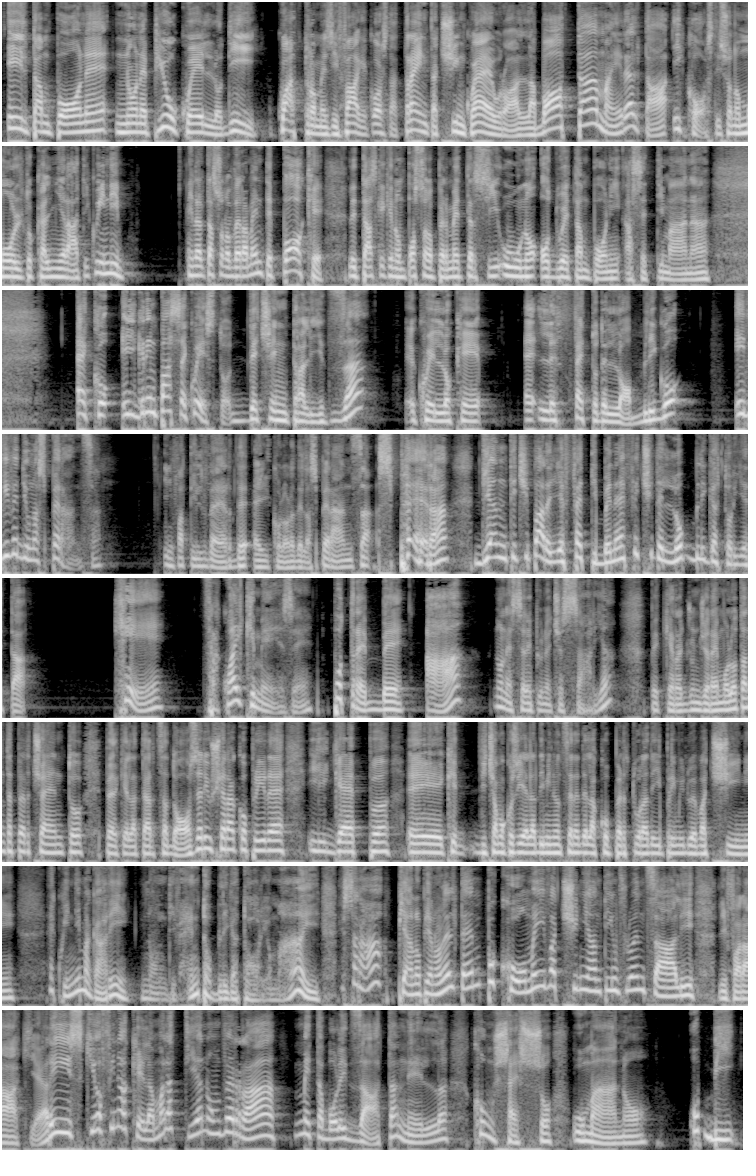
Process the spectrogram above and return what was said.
il tampone non è più quello di 4 mesi fa che costa 35 euro alla botta, ma in realtà i costi sono molto calmierati. Quindi in realtà sono veramente poche le tasche che non possono permettersi uno o due tamponi a settimana. Ecco, il Green Pass è questo, decentralizza quello che è l'effetto dell'obbligo e vive di una speranza. Infatti il verde è il colore della speranza, spera di anticipare gli effetti benefici dell'obbligatorietà, che fra qualche mese potrebbe A non essere più necessaria, perché raggiungeremo l'80%, perché la terza dose riuscirà a coprire il gap, eh, che diciamo così è la diminuzione della copertura dei primi due vaccini, e quindi magari non diventa obbligatorio mai, e sarà piano piano nel tempo come i vaccini anti-influenzali, li farà chi è a rischio fino a che la malattia non verrà metabolizzata nel consesso umano. O B,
